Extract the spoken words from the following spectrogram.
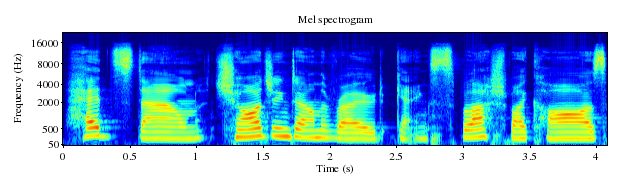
Heads down, charging down the road, getting splashed by cars,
